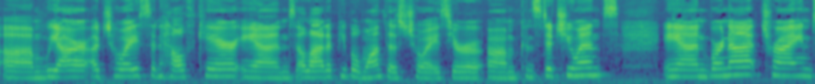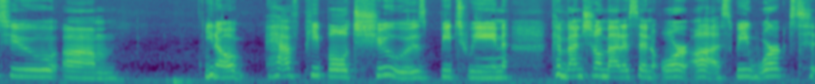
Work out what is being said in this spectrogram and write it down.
Um, we are a choice in healthcare, and a lot of people want this choice. Your um, constituents, and we're not trying to, um, you know, have people choose between conventional medicine or us. We worked t-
